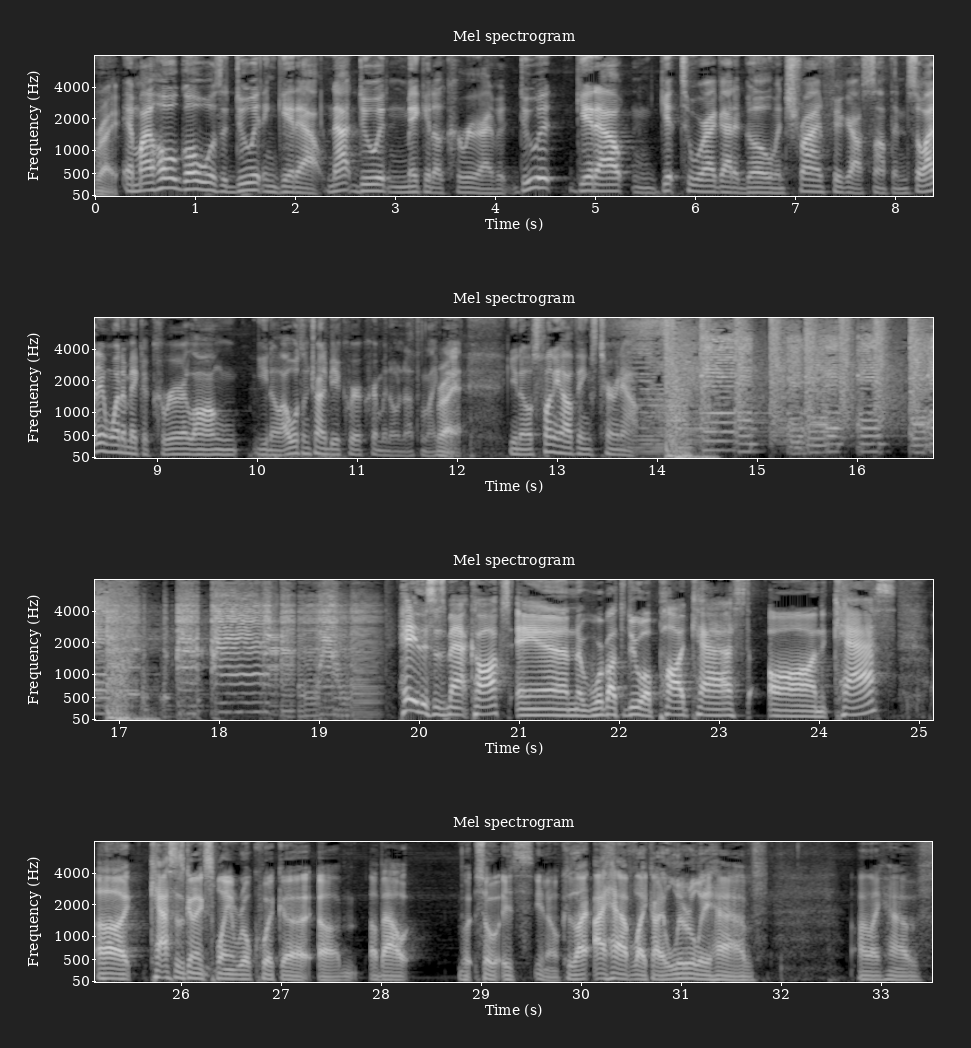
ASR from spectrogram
Right. And my whole goal was to do it and get out, not do it and make it a career out of it. Do it, get out, and get to where I got to go and try and figure out something. So I didn't want to make a career long, you know, I wasn't trying to be a career criminal or nothing like Right. that. You know, it's funny how things turn out. Hey, this is Matt Cox, and we're about to do a podcast on Cass. Uh, Cass is going to explain real quick uh, um, about. But- So it's you know because I, I have like I literally have. I like have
